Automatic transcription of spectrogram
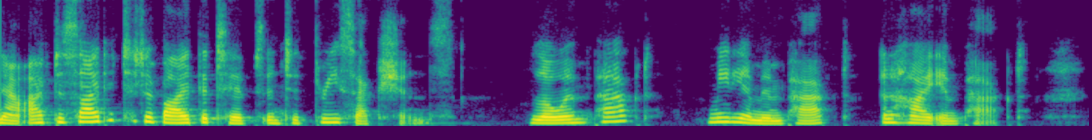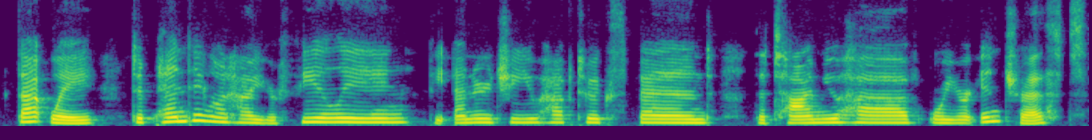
Now, I've decided to divide the tips into three sections low impact, medium impact, and high impact. That way, depending on how you're feeling, the energy you have to expend, the time you have, or your interests,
